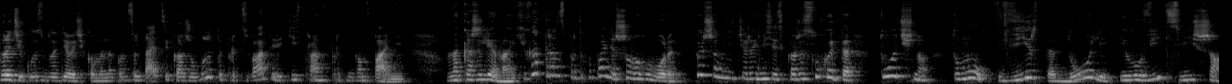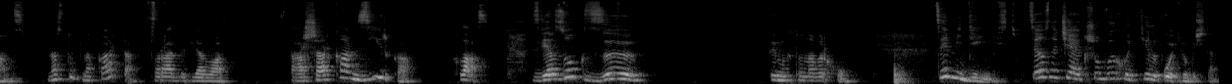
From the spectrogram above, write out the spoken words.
До речі, колись була дівчинка на консультації, кажу, будете працювати в якійсь транспортній компанії. Вона каже: Лена, яка транспортна компанія? Що ви говорите? Пише мені через місяць, каже, слухайте, точно, тому вірте долі і ловіть свій шанс. Наступна карта поради для вас. Старший аркан, зірка. Клас. Зв'язок з тими, хто наверху. Це медійність. Це означає, якщо ви хотіли, ой, вибачте,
